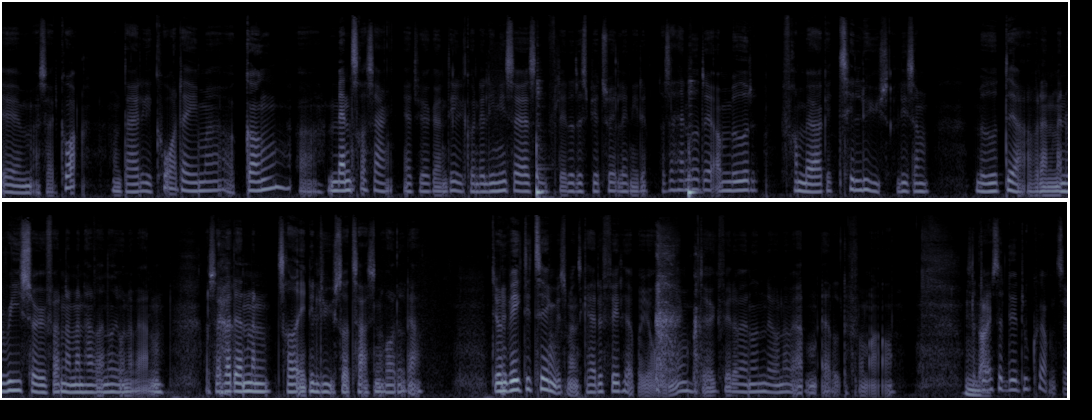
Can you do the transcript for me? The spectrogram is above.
Øhm, og så et kor, nogle dejlige kordamer og gong og mantrasang. Jeg dyrker en del kundalini, så jeg sådan flettede det spirituelle ind i det. Og så handlede det om mødet fra mørke til lys, og ligesom mødet der, og hvordan man resurfer, når man har været nede i underverdenen. Og så hvordan man træder ind i lyset og tager sin rolle der. Det er jo en vigtig ting, hvis man skal have det fedt her på jorden. Ikke? Det er jo ikke fedt at være nede i den der underverden alt for meget. Så det Nej, var så det, du kom til.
